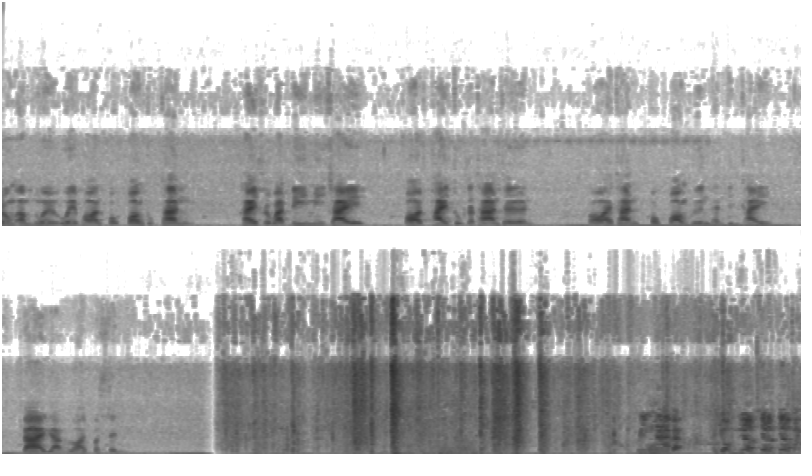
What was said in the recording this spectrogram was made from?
จงอำนวยอวยพรปกป้องทุกท่าน ให้สวัสดีมีชัย ปลอดภัยทุกสถานเทิน ขอให้ท่านปกป้องพื้นแผ่นดินไทยได้อย่างร้อยเปอร์เซ็นต์วิ่งมาแบบขยมเงือบเงือบเงือบมัน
